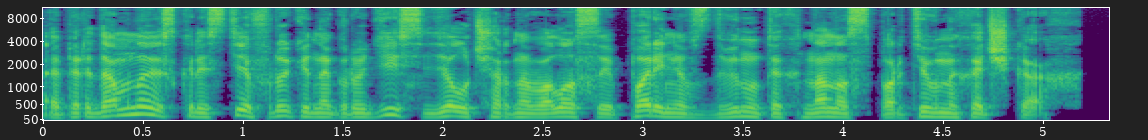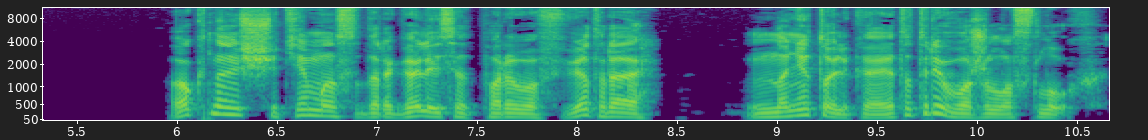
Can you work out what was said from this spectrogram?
а передо мной, скрестив руки на груди, сидел черноволосый парень в сдвинутых на нос спортивных очках. Окна ощутимо содрогались от порывов ветра, но не только это тревожило слух.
